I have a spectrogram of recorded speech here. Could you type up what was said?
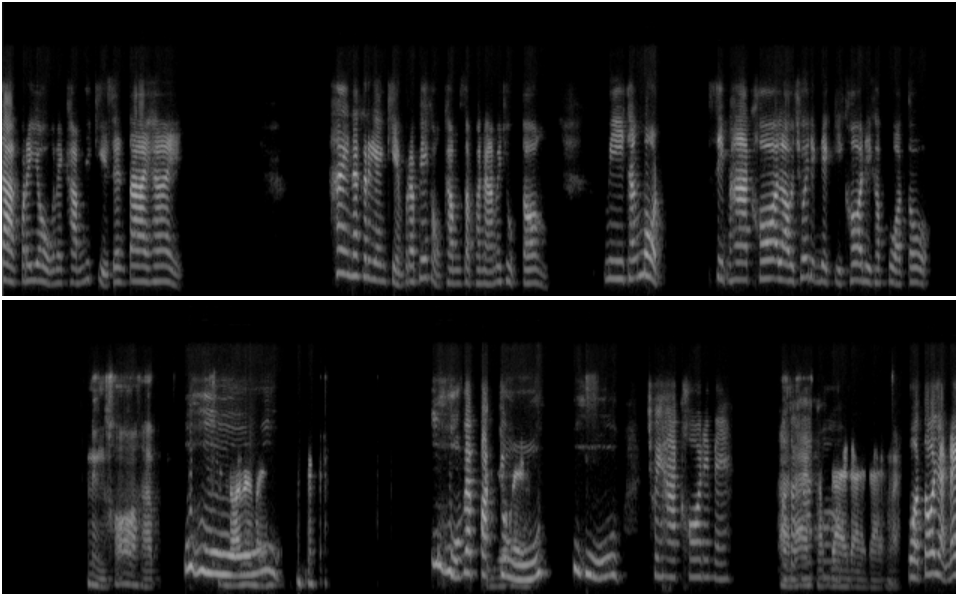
จากประโยคในคำที่ขีดเส้นใต้ให้ ให้นักเรียนเขียนประเภทของคำสรรพนามไม่ถูกต้อง มีทั้งหมดสิบห้าข้อเราช่วยเด็ก ๆ กี่ข้อดีครับครูออโต้หนึ่งข้อครับโอ้โหน้อยไปไหมโอ้โหแบบปัดเยจูอะเลยโอ้โหช่วยห้าข้อได้ไหม อ่าเอาสักได้ห้าครับข้อได้ได้ได้มา หัวโตอยากได้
